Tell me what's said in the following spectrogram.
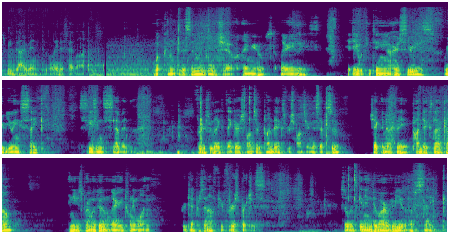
as we dive into the latest headlines. Welcome to the Cinema Gold Show. I'm your host, Larry Lees. Today we're continuing our series reviewing Psych Season 7. First, we'd like to thank our sponsor, Poddex, for sponsoring this episode. Check them out today poddex.com and use promo code Larry21 for 10% off your first purchase. So let's get into our review of Psych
